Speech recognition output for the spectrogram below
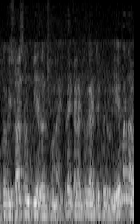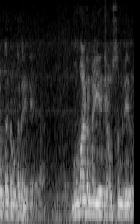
ఒక విశ్వాసం ఇప్పించదలుచుకున్నా. ఇప్పుడే కలెక్టర్ గారు చెప్పారు ఏమన్నా అవకతవకలైతే మూమాటం అయ్యేది అవసరం లేదు.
